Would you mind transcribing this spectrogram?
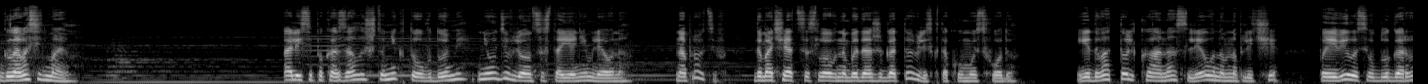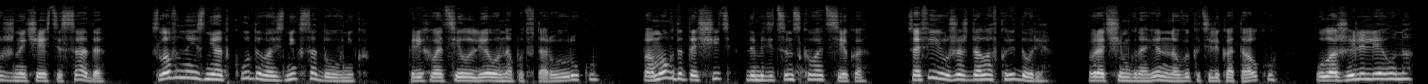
Глава седьмая. Алисе показалось, что никто в доме не удивлен состоянием Леона. Напротив, домочадцы словно бы даже готовились к такому исходу. Едва только она с Леоном на плече появилась в облагороженной части сада, словно из ниоткуда возник садовник, перехватил Леона под вторую руку, помог дотащить до медицинского отсека. София уже ждала в коридоре. Врачи мгновенно выкатили каталку, уложили Леона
